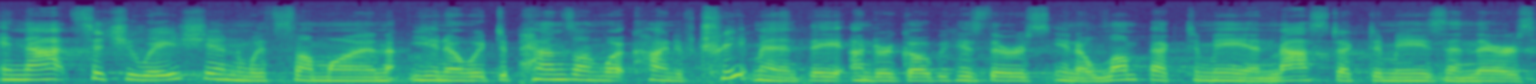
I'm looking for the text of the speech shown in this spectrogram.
in that situation with someone, you know, it depends on what kind of treatment they undergo because there's, you know, lumpectomy and mastectomies and there's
